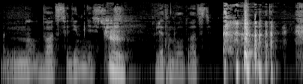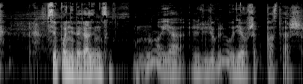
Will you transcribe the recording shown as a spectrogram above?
Ну, 21 мне сейчас. Летом было 20. Все поняли разницу? Ну, я люблю девушек постарше.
